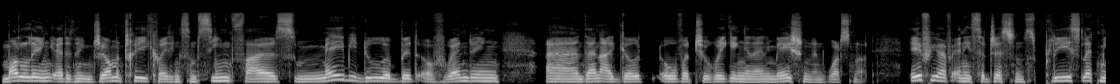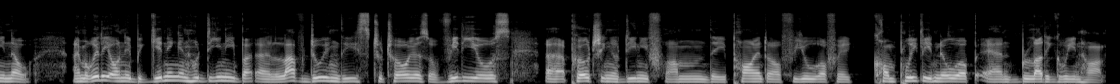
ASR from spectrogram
modeling, editing geometry, creating some scene files, maybe do a bit of rendering, and then I go over to rigging and animation and what's not. If you have any suggestions, please let me know. I'm really only beginning in Houdini, but I love doing these tutorials or videos, uh, approaching Houdini from the point of view of a completely new up and bloody greenhorn.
